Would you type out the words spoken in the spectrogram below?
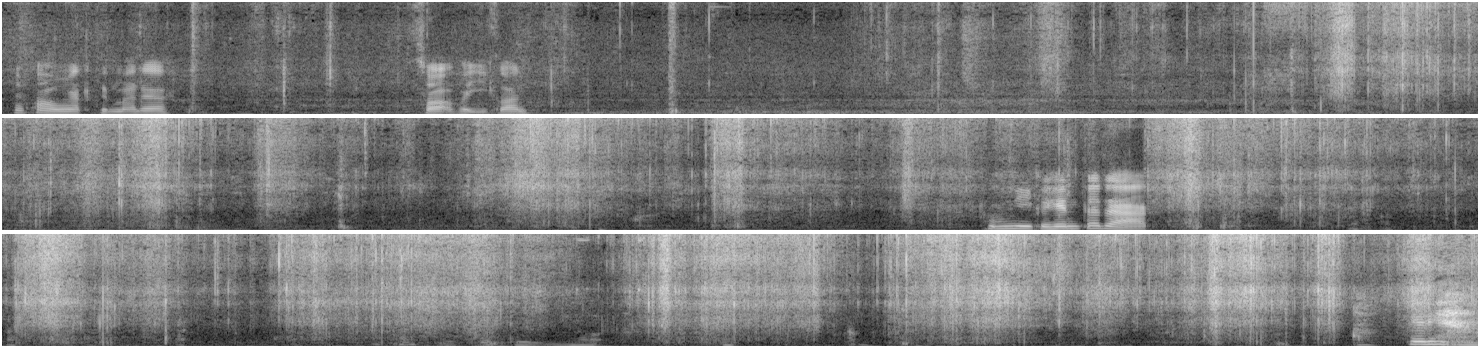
ให้เขางัดขึ้นมาเด้อเสาะไปอีกก่อน มนี่ก็เห็นแตะดากก็ถึงเนาะเฮ็ดหยัง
